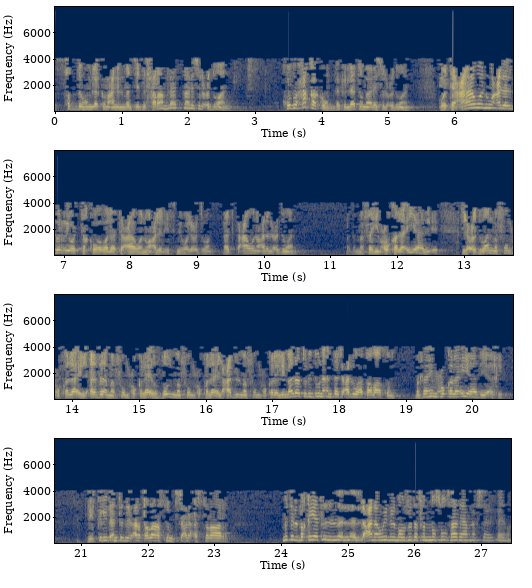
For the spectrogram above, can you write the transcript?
صدهم لكم عن المسجد الحرام لا تمارسوا العدوان. خذوا حقكم لكن لا تمارسوا العدوان. وتعاونوا على البر والتقوى ولا تعاونوا على الإثم والعدوان. لا تتعاونوا على العدوان. هذا مفاهيم عقلائية. العدوان مفهوم عقلاء الأذى مفهوم عقلاء الظلم مفهوم عقلاء العدل مفهوم عقلاء. لماذا تريدون أن تجعلوها طلاسم؟ مفاهيم عقلائية هذه يا أخي. ليش تريد أن تجعل طلاسم تجعل أسرار؟ مثل بقية العناوين الموجودة في النصوص هذا نفسها أيضا.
